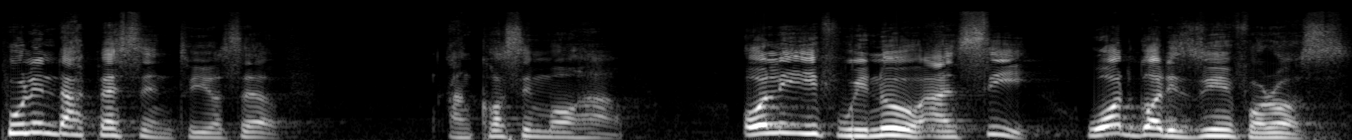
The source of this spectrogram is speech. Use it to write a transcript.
pulling that person to yourself and causing more harm. Only if we know and see what God is doing for us.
